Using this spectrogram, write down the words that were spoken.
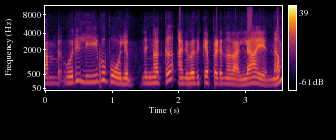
കമ്പ ഒരു ലീവ് പോലും നിങ്ങൾക്ക് അനുവദിക്കപ്പെടുന്നതല്ല എന്നും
